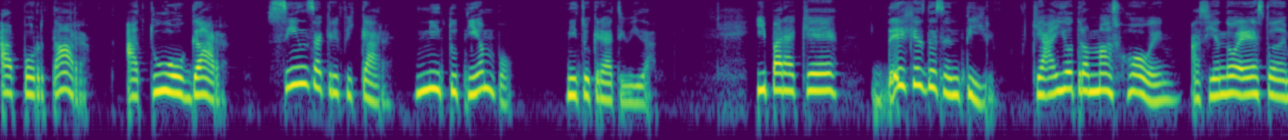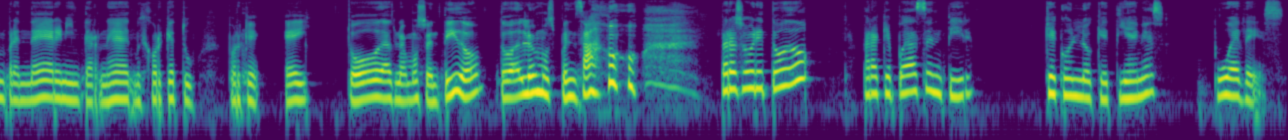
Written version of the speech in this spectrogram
aportar a tu hogar sin sacrificar ni tu tiempo ni tu creatividad. Y para que dejes de sentir que hay otro más joven haciendo esto de emprender en Internet mejor que tú, porque, hey, todas lo hemos sentido, todas lo hemos pensado, pero sobre todo para que puedas sentir que con lo que tienes puedes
